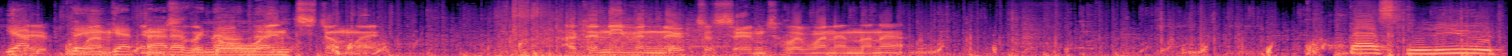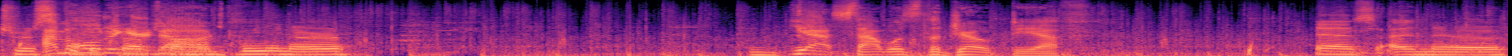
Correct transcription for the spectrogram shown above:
Yep, it they get that every the now and then. instantly. I didn't even notice it until it went in the net. That's ludicrous. I'm holding your dog. someone's Yes, that was the joke, DF. Yes, I know.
